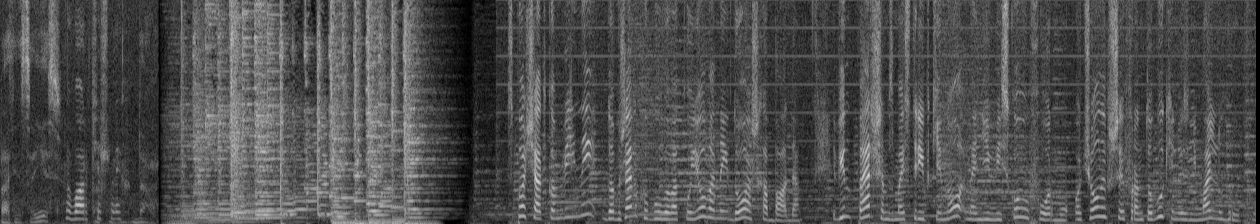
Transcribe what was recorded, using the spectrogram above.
Разница есть? Вартісних. Да. З початком війни Добженко був евакуйований до Ашхабада. Він першим з майстрів кіно надів військову форму, очоливши фронтову кінознімальну групу.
